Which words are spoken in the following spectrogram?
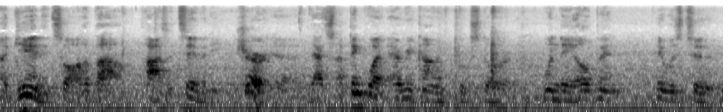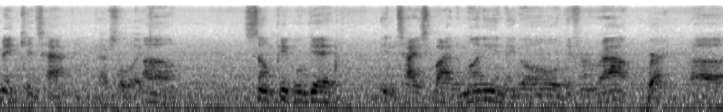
again, it's all about positivity. Sure. Uh, that's, I think, what every comic book store, when they open, it was to make kids happy. Absolutely. Um, some people get enticed by the money and they go a whole different route. right. Uh,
